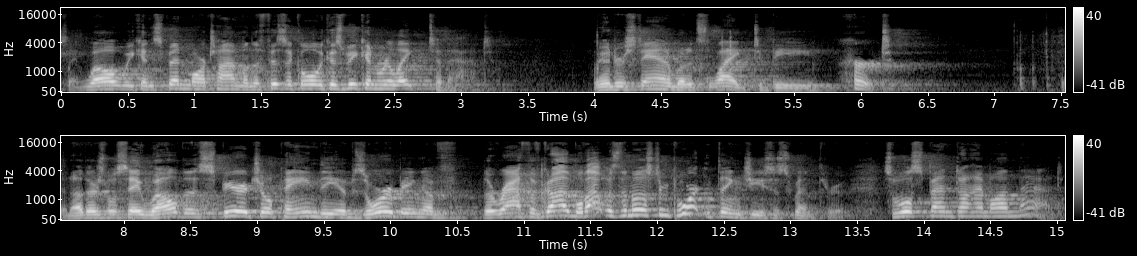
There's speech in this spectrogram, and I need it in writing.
Saying, well, we can spend more time on the physical because we can relate to that. We understand what it's like to be hurt. And others will say, well, the spiritual pain, the absorbing of the wrath of God, well, that was the most important thing Jesus went through. So we'll spend time on that.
